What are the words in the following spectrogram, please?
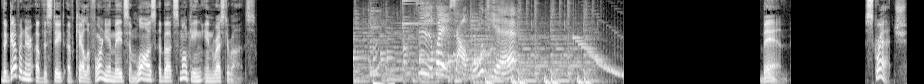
The governor of the state of California made some laws about smoking in restaurants. 智慧小补帖。 Ban Scratch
